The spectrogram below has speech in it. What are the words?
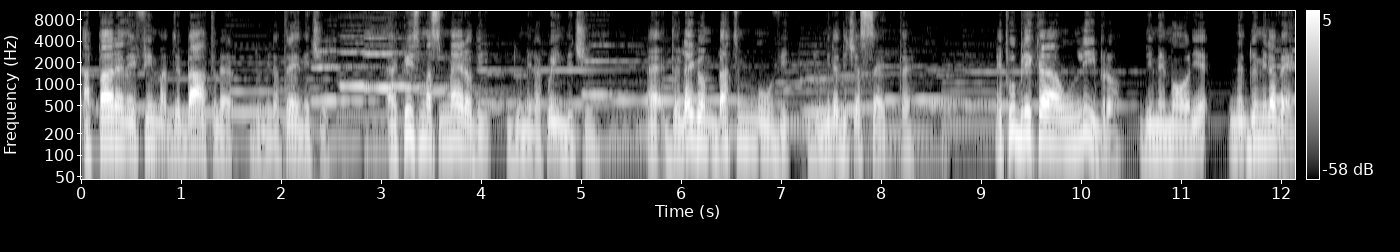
Appare nei film The Butler 2013, A Christmas Melody 2015 e The Lego Button Movie 2017 e pubblica un libro di memorie nel 2020,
